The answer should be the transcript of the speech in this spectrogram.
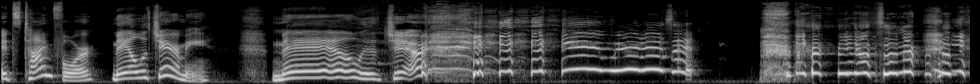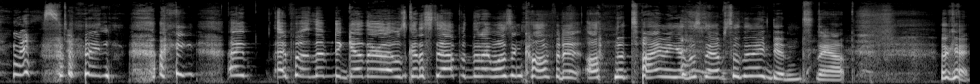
It's time for Mail with Jeremy. Mail with Jeremy. Where is it? I got so nervous. I, I, I put them together and I was gonna snap, but then I wasn't confident on the timing of the snap, so then I didn't snap. Okay,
